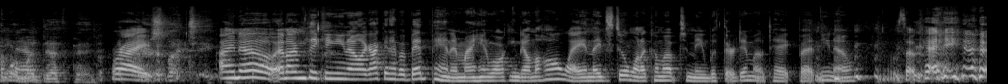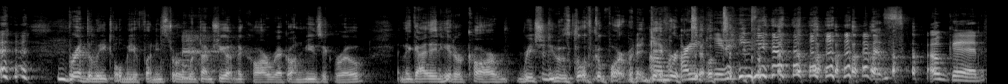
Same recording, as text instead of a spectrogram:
I'm You on my deathbed. Right. Here's my tape. I know. And I'm thinking, you know, like I could have a bedpan in my hand walking down the hallway and they'd still want to come up to me with their demo tape, but you know, it was okay. Brenda Lee told me a funny story. One time she got in a car wreck on Music Row, and the guy that hit her car reached into his glove compartment and gave her a Um, Are you demo tape. kidding? That's so good.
